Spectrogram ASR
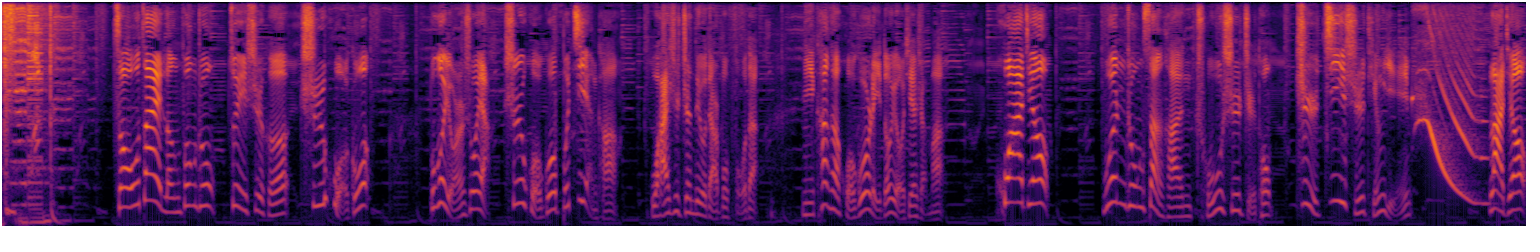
走在冷风中最适合吃火锅。不过有人说呀，吃火锅不健康，我还是真的有点不服的。你看看火锅里都有些什么？花椒，温中散寒，除湿止痛，治积食停饮；辣椒，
